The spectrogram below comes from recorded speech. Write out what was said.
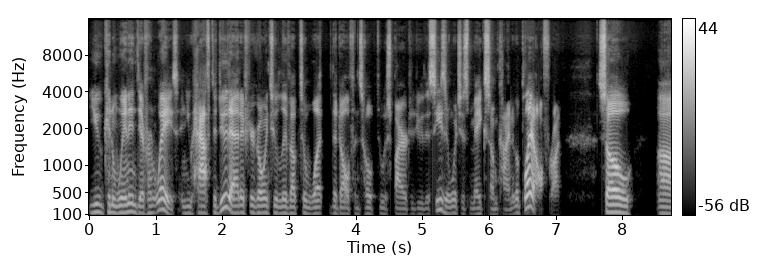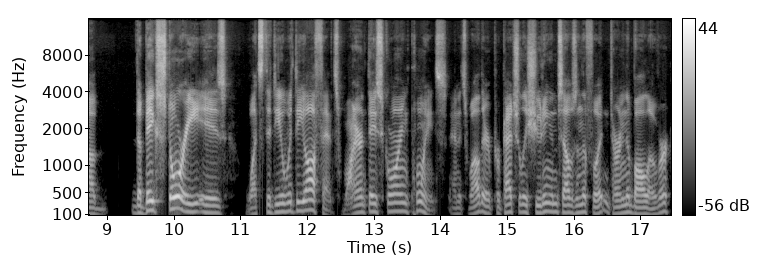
you can win in different ways. And you have to do that if you're going to live up to what the Dolphins hope to aspire to do this season, which is make some kind of a playoff run. So uh, the big story is What's the deal with the offense? Why aren't they scoring points? And it's well, they're perpetually shooting themselves in the foot and turning the ball over.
